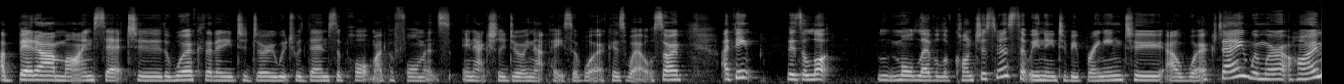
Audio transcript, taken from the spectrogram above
a better mindset to the work that I need to do, which would then support my performance in actually doing that piece of work as well? So I think there's a lot more level of consciousness that we need to be bringing to our workday when we're at home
